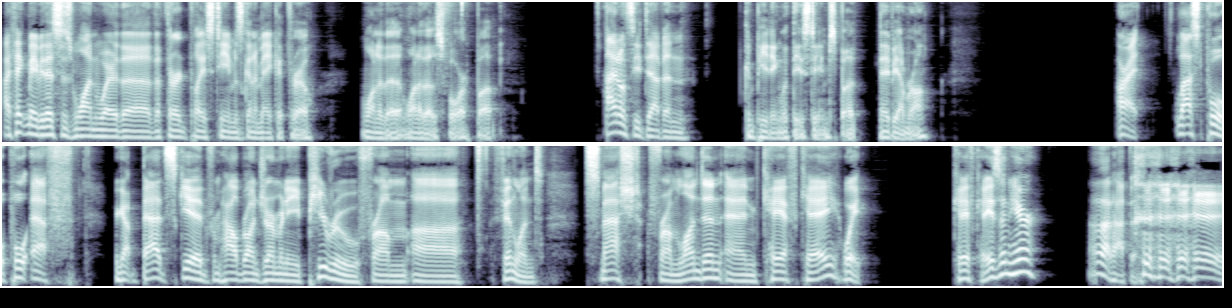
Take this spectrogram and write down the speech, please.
I think maybe this is one where the the third place team is going to make it through one of the one of those four. But I don't see Devon competing with these teams. But maybe I'm wrong. All right, last pool, pool F. We got Bad Skid from Heilbronn, Germany, Piru from uh, Finland, Smashed from London, and KFK. Wait, KFK's in here? How did that happen? hey,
